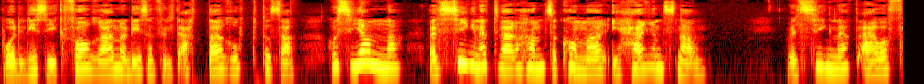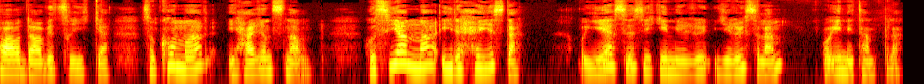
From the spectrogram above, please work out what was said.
Både de som gikk foran og de som fulgte etter, ropte og sa, Hosianna, velsignet være Han som kommer i Herrens navn. Velsignet er vår far Davids rike, som kommer i Herrens navn. Hosianna i det høyeste. Og Jesus gikk inn i Jerusalem og inn i tempelet,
